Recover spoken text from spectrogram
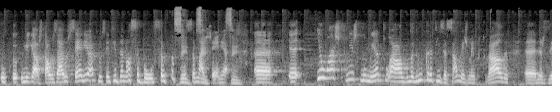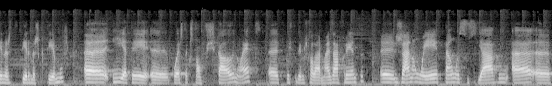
O, o, Miguel está a usar o sénior no sentido da nossa bolsa, uma sim, bolsa mais sénior. Uh, eu acho que neste momento há alguma democratização, mesmo em Portugal, nas dezenas de termas que temos, e até com esta questão fiscal, não é? Eh, depois podemos falar mais à frente, eh, já não é tão associado a, eh,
